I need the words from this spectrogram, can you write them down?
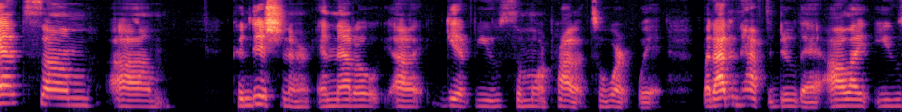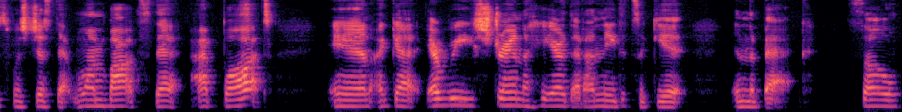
add some um, conditioner and that'll uh, give you some more product to work with. But I didn't have to do that. All I used was just that one box that I bought and I got every strand of hair that I needed to get in the back. So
